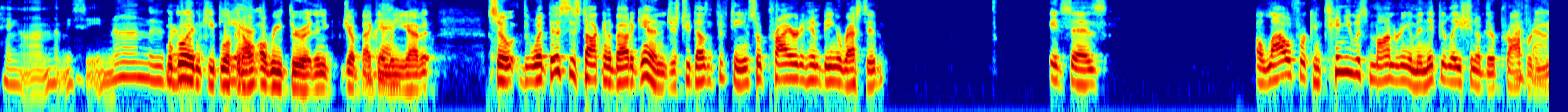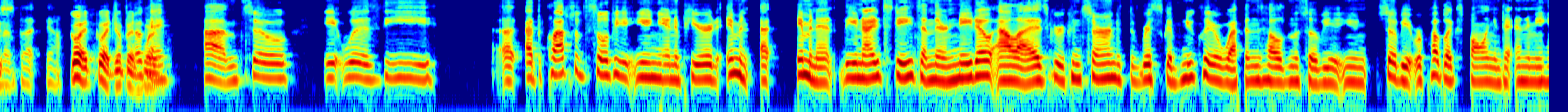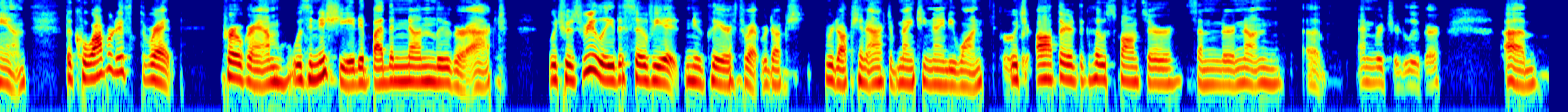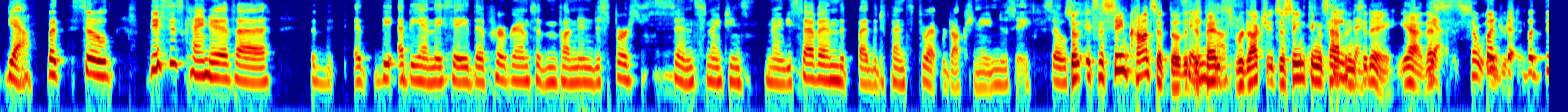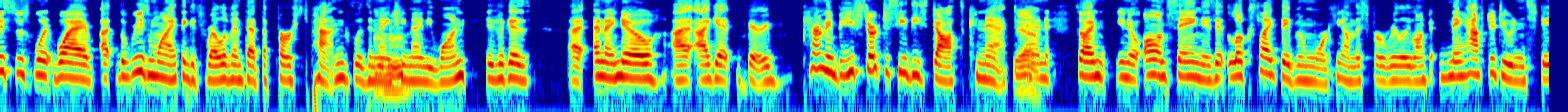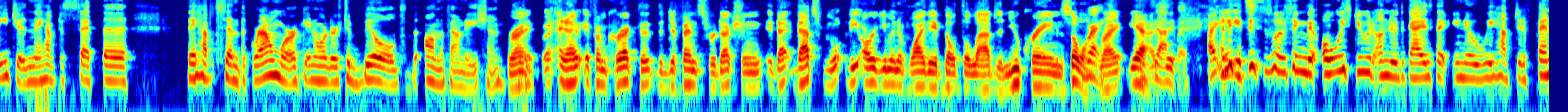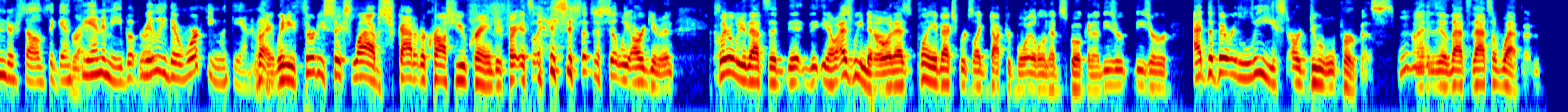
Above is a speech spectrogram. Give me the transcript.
Hang on, let me see. Nunn Lugar. Well, go ahead and keep looking. Yeah. I'll, I'll read through it, then you jump back in when you have it. So, th- what this is talking about again, just 2015. So, prior to him being arrested, it says allow for continuous monitoring and manipulation of their properties. it, but yeah. Go ahead, go ahead, jump in. Okay. Um, so it was the uh, at the collapse of the Soviet Union appeared immin- uh, imminent. The United States and their NATO allies grew concerned at the risk of nuclear weapons held in the Soviet Un- Soviet republics falling into enemy hands. The cooperative threat program was initiated by the Nunn-Lugar Act, which was really the Soviet Nuclear Threat Reduction Reduction Act of 1991 which authored the co-sponsor Senator Nunn uh, and Richard Lugar. Um, yeah, but so this is kind of uh, at the at the end they say the programs have been funded and dispersed since 1997 by the Defense Threat Reduction Agency. So, So it's the same concept, though. The defense concept. reduction. It's the same thing that's Same happening thing. today. Yeah, that's Yes. so but th- interesting. but this is what why I, uh, the reason why I think it's relevant that the first patent was in Mhm. 1991 is because uh, and I know I, I get very paranoid, but you start to see these dots connect. Yeah. And so I'm, you know, all I'm saying is it looks like they've been working on this for a really long time. And they have to do it in stages and they have to set the, they have to set the groundwork in order to build on the foundation. Right, and I, if I'm correct, the, the defense reduction that that's the argument of why they built the labs in Ukraine and so on. Right? Right. Yeah, it's- exactly. I, and it's, it's, this is what I'm saying. They always do it under the guise that, you know, we have to defend ourselves against Right. the enemy, but Right. really they're working with the enemy. right. We need 36 labs scattered across Ukraine. To, it's it's just such a silly argument. Clearly, that's a you know as we know, and as plenty of experts like Dr. Boylan have spoken these are these are at the very least are dual purpose. Mhm. Uh, you know, that's that's a weapon.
